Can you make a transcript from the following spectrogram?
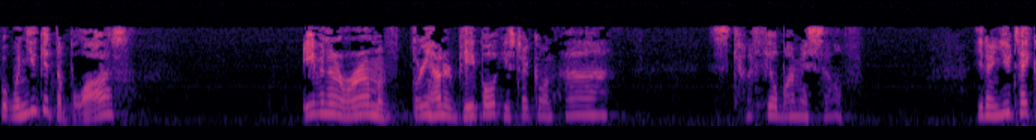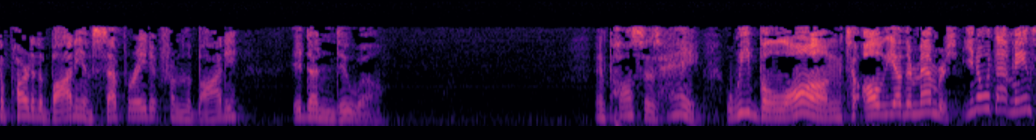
But when you get to blahs, even in a room of 300 people, you start going, ah, I just kind of feel by myself. You know, you take a part of the body and separate it from the body, it doesn't do well. And Paul says, hey, we belong to all the other members. You know what that means?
